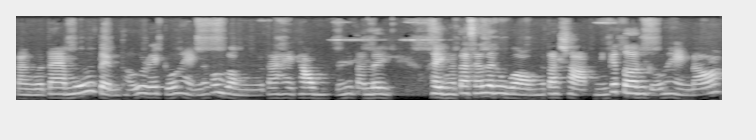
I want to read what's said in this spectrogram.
và người ta muốn tìm thử để cửa hàng nó có gần người ta hay không để người ta đi thì người ta sẽ lên Google người ta search những cái tên cửa hàng đó.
